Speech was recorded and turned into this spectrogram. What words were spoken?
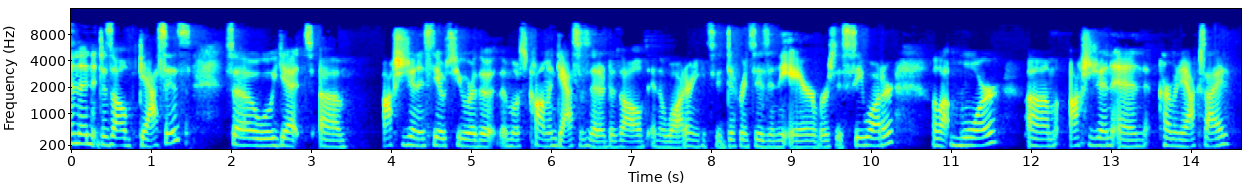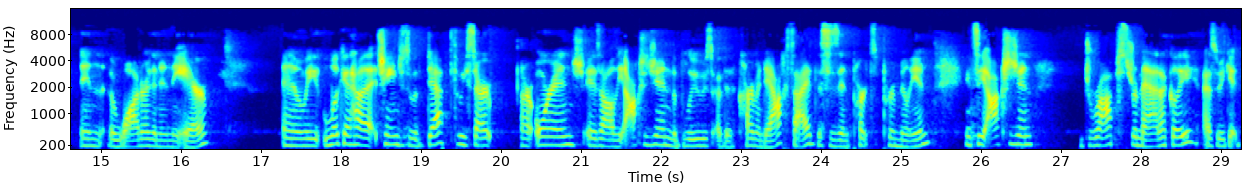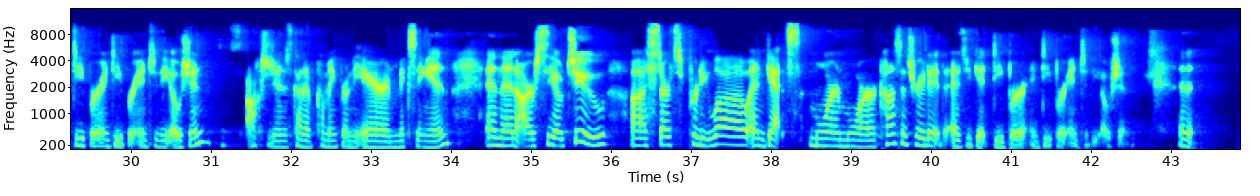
And then dissolved gases. So we'll get um, oxygen and CO2 are the, the most common gases that are dissolved in the water. And you can see the differences in the air versus seawater. A lot more um, oxygen and carbon dioxide in the water than in the air and we look at how that changes with depth, we start our orange is all the oxygen, the blues are the carbon dioxide. This is in parts per million. You can see oxygen drops dramatically as we get deeper and deeper into the ocean. Oxygen is kind of coming from the air and mixing in. And then our CO2 uh, starts pretty low and gets more and more concentrated as you get deeper and deeper into the ocean. And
